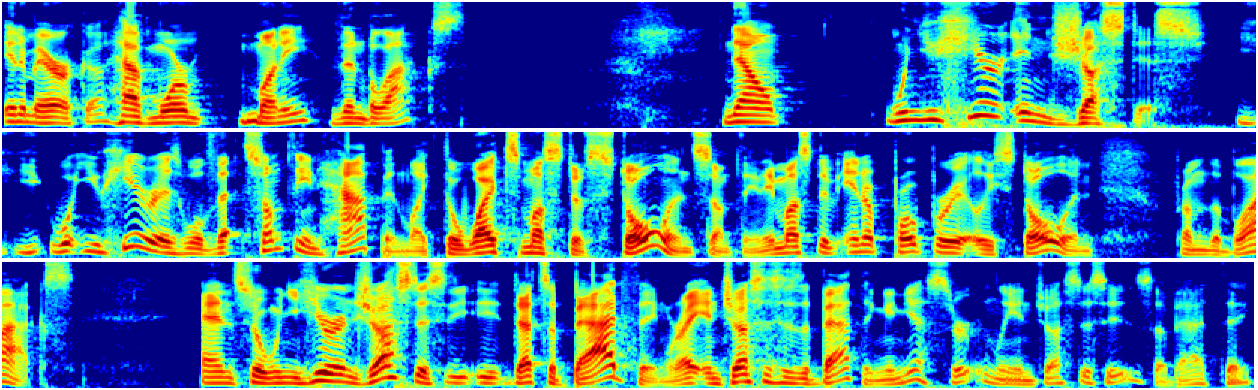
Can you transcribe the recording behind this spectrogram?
in America have more money than blacks. Now, when you hear injustice, you, what you hear is, well, that something happened. Like the whites must have stolen something. They must have inappropriately stolen from the blacks. And so when you hear injustice, that's a bad thing, right? Injustice is a bad thing. And yes, certainly injustice is a bad thing.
